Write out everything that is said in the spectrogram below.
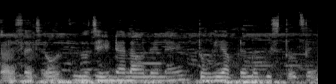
कळसाच्या वरती जो झेंडा लावलेला आहे तोही आपल्याला दिसतोच आहे.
